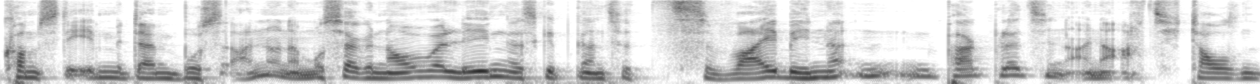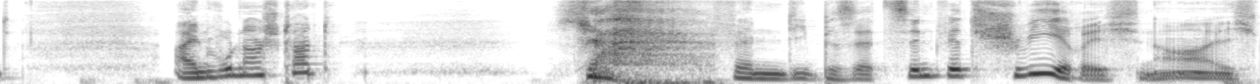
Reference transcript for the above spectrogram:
kommst du eben mit deinem Bus an und dann musst du ja genau überlegen, es gibt ganze zwei Behindertenparkplätze in einer 80.000 Einwohnerstadt. Ja, wenn die besetzt sind, wird's schwierig. Na, ne? ich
